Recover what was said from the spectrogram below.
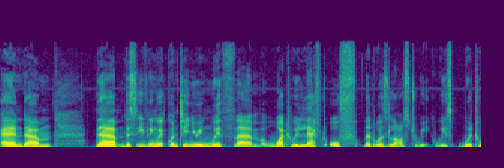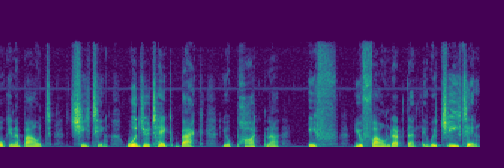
And um the, this evening, we're continuing with um, what we left off that was last week. We, we're talking about cheating. Would you take back your partner if you found out that they were cheating?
